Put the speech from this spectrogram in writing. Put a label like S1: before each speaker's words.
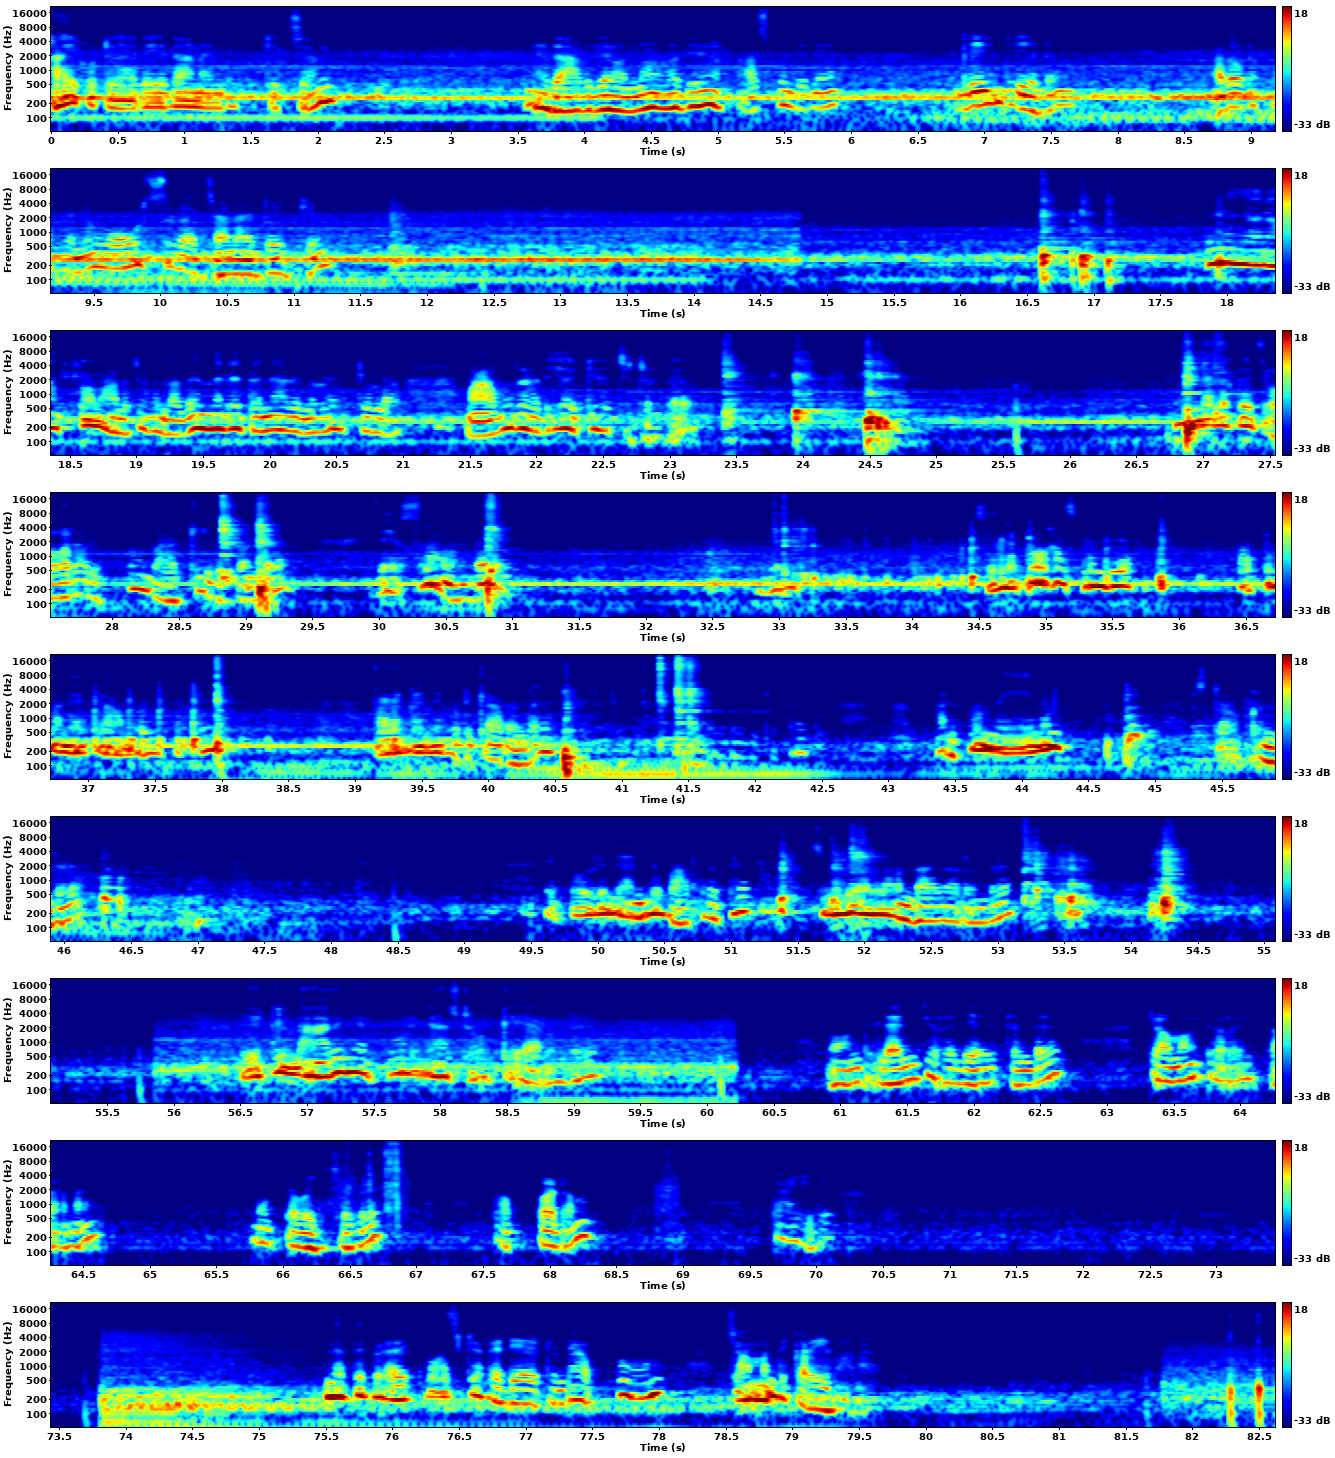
S1: Hi കൂട്ടുകാരെ ഇതാണ് എന്റെ കിച്ചൺ. ഞാൻ രാവിലെ വന്ന് ആദ്യം ഹസ്ബൻഡിന് ഗ്രീൻ ടീ ഇടും. അതോടൊപ്പം തന്നെ ഓട്സ് കാച്ചാനായിട്ട് വയ്ക്കും. ഇന്ന് ഞാൻ അപ്പം ചുടുന്നത് ഇന്നലെ തന്നെ അതിനുള്ളിലേക്കുള്ള മാവ് റെഡിയാക്കി വെച്ചിട്ടുണ്ട്. ഇന്നലത്തെ ചോറ് അല്പം ബാക്കിയിരിപ്പുണ്ട്. രസമുണ്ട്. ചിലപ്പോൾ ഹസ്ബൻഡ് പത്ത് മണിയൊക്കെ ആകുമ്പോഴത്തേക്കും പഴങ്കഞ്ഞി കുടിക്കാറുണ്ട്. അല്പം മീനും സ്റ്റോക്കുണ്ട്. എപ്പോഴും രണ്ട് പാത്രത്തിൽ ചൂടുവെള്ളം ഉണ്ടാകാറുണ്ട്. വീട്ടിൽ നാരങ്ങ എപ്പോഴും ഞാൻ സ്റ്റോക്ക് ചെയ്യാറുണ്ട്. മോന്റെ ലഞ്ച് റെഡി ആയിട്ടുണ്ട്. ടൊമാറ്റോ റൈസാണ് മുട്ട പൊരിച്ചത് പപ്പടം തൈര്. ഇന്നത്തെ ബ്രേക്ക്ഫാസ്റ്റ് റെഡി ആയിട്ടുണ്ട്. അപ്പവും ചമ്മന്തിക്കറിയുമാണ്.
